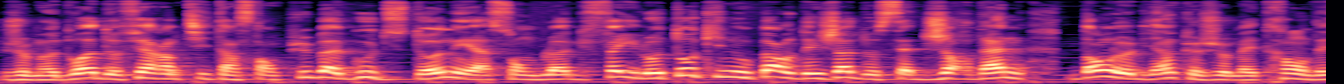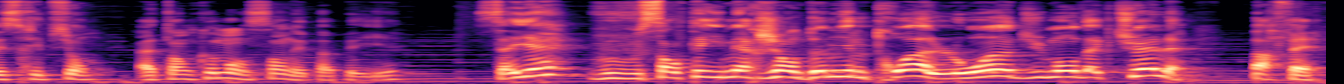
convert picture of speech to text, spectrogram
je me dois de faire un petit instant pub à Goodstone et à son blog Fail Auto qui nous parle déjà de cette Jordan dans le lien que je mettrai en description. Attends, comment ça on n'est pas payé? Ça y est Vous vous sentez immergé en 2003, loin du monde actuel? Parfait.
